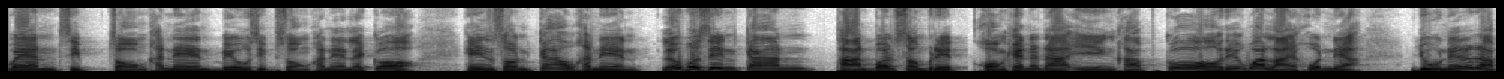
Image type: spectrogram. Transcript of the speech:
แวน 12 คะแนน เบล 12 คะแนน และก็เฮนซอน 9 คะแนน แล้วเปอร์เซ็นต์การผ่านบอลสำเร็จของแคนาดาเองครับ ก็เรียกว่าหลายคนเนี่ย อยู่ในระดับ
